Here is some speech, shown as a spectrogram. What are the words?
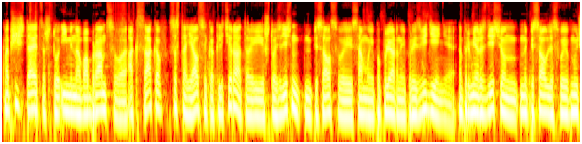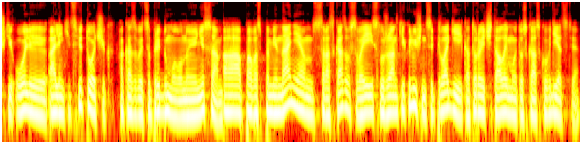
Вообще считается, что именно в Абрамцево Аксаков состоялся как литератор, и что здесь он написал свои самые популярные произведения. Например, здесь он написал для своей внучки Оли «Аленький цветочек», Оказывается, придумал он ее не сам, а по воспоминаниям с рассказов своей служанки-ключницы Пелагеи, которая читала ему эту сказку в детстве.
